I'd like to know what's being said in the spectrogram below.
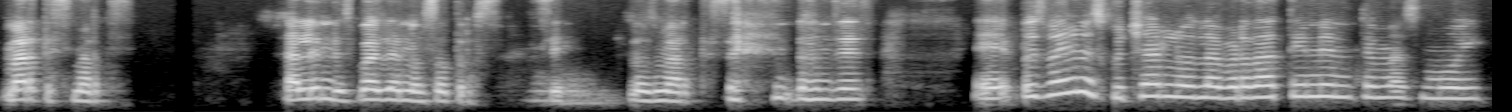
martes, martes salen después de nosotros, sí, los martes. Entonces, eh, pues vayan a escucharlos, la verdad tienen temas muy,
